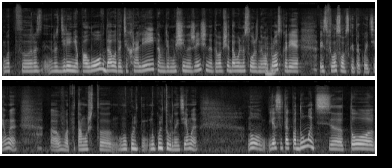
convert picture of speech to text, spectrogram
вот разделения полов, да, вот этих ролей там для мужчин и женщин, это вообще довольно сложный вопрос, mm-hmm. скорее из философской такой темы, э, вот, потому что ну, культ, ну культурной темы. Ну, если так подумать, э, то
